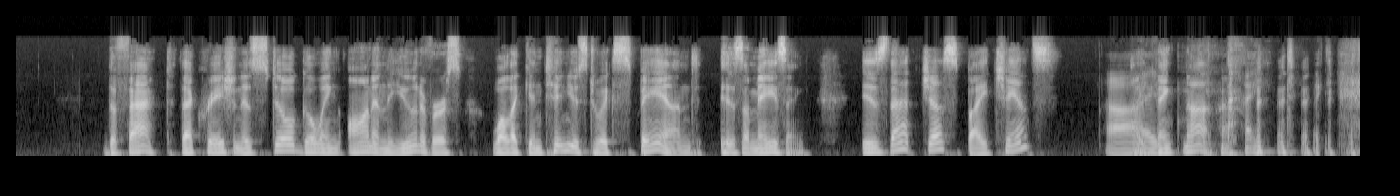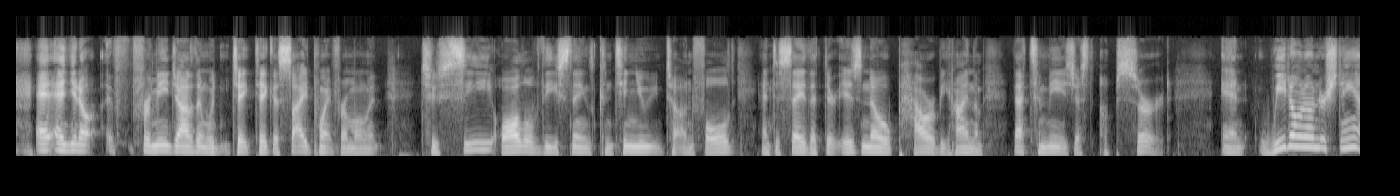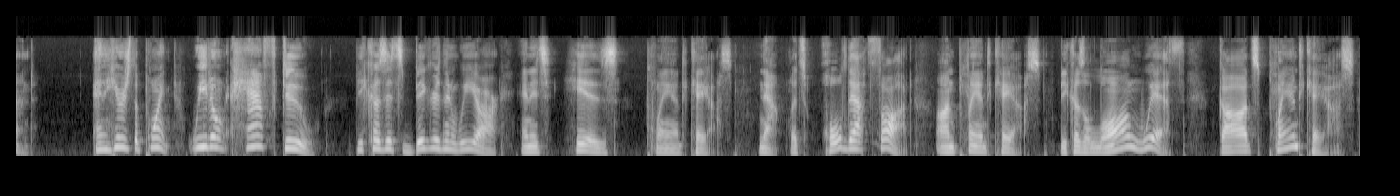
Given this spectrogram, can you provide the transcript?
The fact that creation is still going on in the universe while it continues to expand is amazing. Is that just by chance? I, I think not. And, and, you know, for me, Jonathan would take take a side point for a moment to see all of these things continue to unfold and to say that there is no power behind them. That to me is just absurd, and we don't understand. And here's the point: we don't have to because it's bigger than we are, and it's His planned chaos. Now, let's hold that thought on planned chaos because along with God's planned chaos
